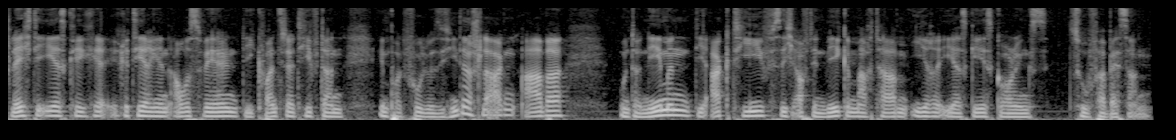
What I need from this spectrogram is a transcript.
schlechte ESG-Kriterien auswählen, die quantitativ dann im Portfolio sich niederschlagen, aber Unternehmen, die aktiv sich auf den Weg gemacht haben, ihre ESG-Scorings zu verbessern.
